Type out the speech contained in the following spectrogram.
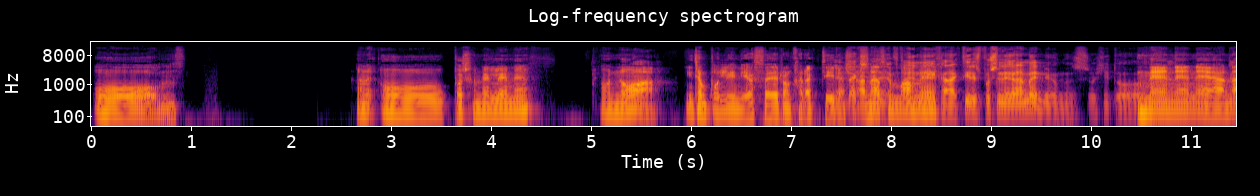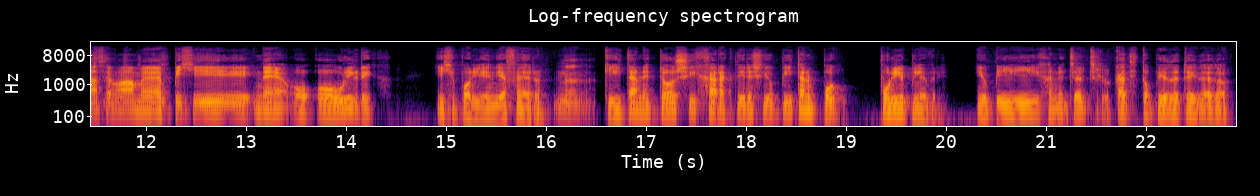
Ο, ο πώς τον λένε, ο Νόα ήταν πολύ ενδιαφέρον χαρακτήρας. Εντάξει, Αν θυμάμαι... είναι χαρακτήρες, πώς είναι γραμμένοι όμως, όχι το... Ναι, ναι, ναι. Αν θυμάμαι, π.χ. Ναι, ο, ο Ούλριχ είχε πολύ ενδιαφέρον. Ναι. Και ήταν τόσοι χαρακτήρες οι οποίοι ήταν πο, πολύπλευροι οι οποίοι είχαν Τζέρτσελο. Κάτι το οποίο δεν το είδα εδώ.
